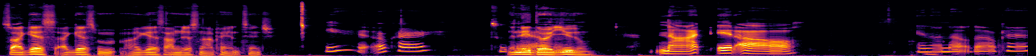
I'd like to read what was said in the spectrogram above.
So I guess, I guess, I guess I'm just not paying attention. Yeah. Okay. And neither are you. Not at all. And I know that. Okay.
